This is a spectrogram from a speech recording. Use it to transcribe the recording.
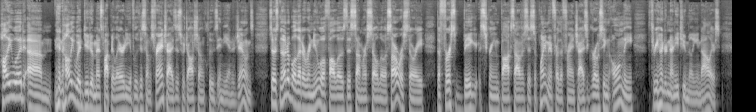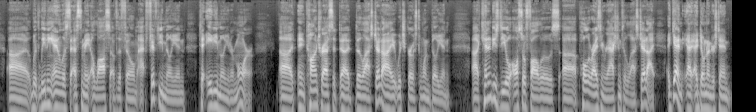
Hollywood, um, in Hollywood, due to immense popularity of Lucasfilm's franchises, which also includes Indiana Jones. So it's notable that a renewal follows this summer Solo, a Star Wars story, the first big screen box office disappointment for the franchise, grossing only $392 million. Uh, with leading analysts to estimate a loss of the film at 50 million to 80 million or more. Uh, in contrast, uh, The Last Jedi, which grossed 1 billion. Uh, Kennedy's deal also follows uh, a polarizing reaction to the Last Jedi. Again, I, I, don't understand.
